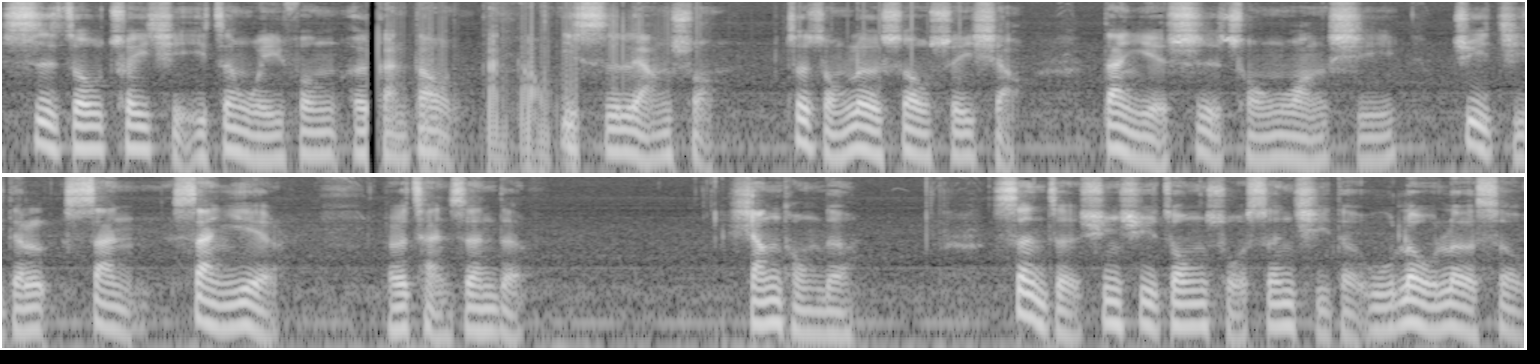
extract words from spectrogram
四周吹起一阵微风而感到感到一丝凉爽。这种乐受虽小，但也是从往昔聚集的善善业而产生的。相同的，圣者训叙中所生起的无漏乐受，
